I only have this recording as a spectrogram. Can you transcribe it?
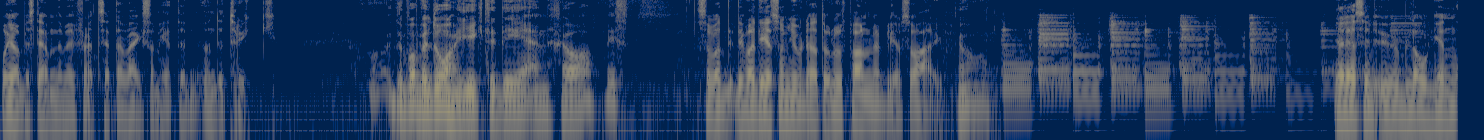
och jag bestämde mig för att sätta verksamheten under tryck. Det var väl då han gick till DN, ja visst. Så det var det som gjorde att Olof Palme blev så arg. Ja. Jag läser ur bloggen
